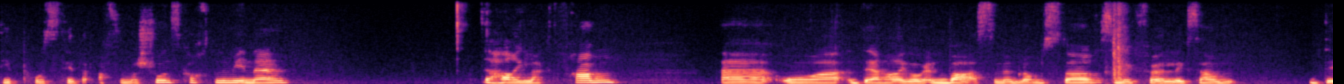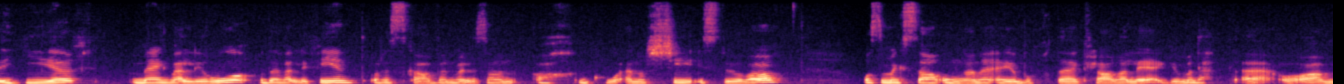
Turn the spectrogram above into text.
de positive affirmasjonskortene mine. Det har jeg lagt fram. Eh, og der har jeg òg en vase med blomster som jeg føler liksom det gir meg veldig ro, og det er veldig fint. Og det skaper en veldig sånn åh, god energi i stua vår. Og som jeg sa, ungene er jo borte. Klara leker med dette og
